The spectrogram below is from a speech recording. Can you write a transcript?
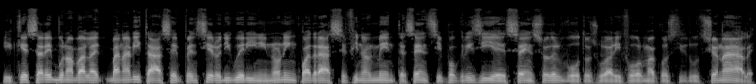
Il che sarebbe una banalità se il pensiero di Guerini non inquadrasse finalmente senza ipocrisie il senso del voto sulla riforma costituzionale,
